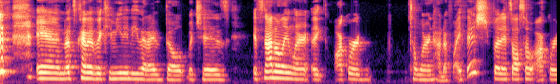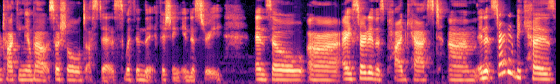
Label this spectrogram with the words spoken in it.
and that's kind of the community that I've built, which is it's not only learn like awkward to learn how to fly fish, but it's also awkward talking about social justice within the fishing industry. And so uh, I started this podcast, um, and it started because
